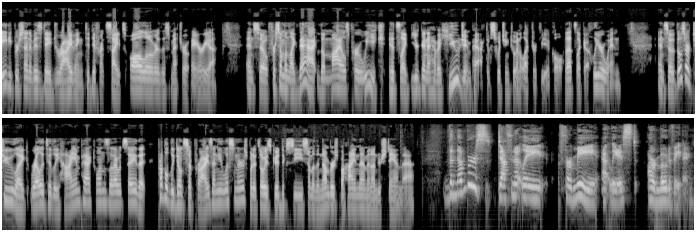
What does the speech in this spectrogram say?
80% of his day driving to different sites all over this metro area. And so for someone like that, the miles per week, it's like you're going to have a huge impact of switching to an electric vehicle. That's like a clear win. And so those are two like relatively high impact ones that I would say that probably don't surprise any listeners, but it's always good to see some of the numbers behind them and understand that. The numbers definitely for me at least are motivating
